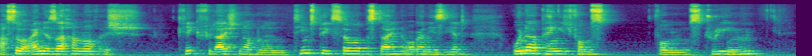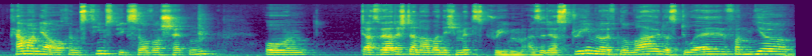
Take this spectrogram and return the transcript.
Ach so, eine Sache noch. Ich krieg vielleicht noch einen Teamspeak-Server bis dahin organisiert. Unabhängig vom, vom Stream kann man ja auch im Teamspeak-Server chatten. Und das werde ich dann aber nicht mitstreamen. Also der Stream läuft normal, das Duell von mir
